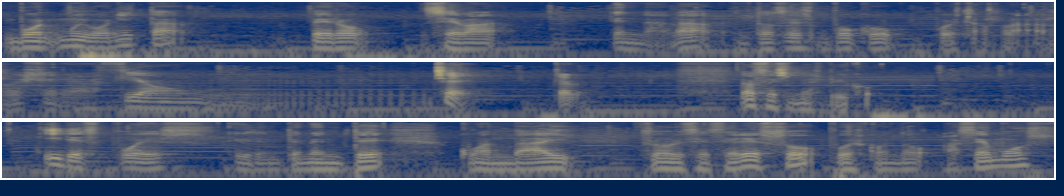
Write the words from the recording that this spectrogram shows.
muy bonita, pero se va en nada. Entonces un poco pues la regeneración... Che, no sé si me explico. Y después, evidentemente, cuando hay flores de cerezo, pues cuando hacemos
